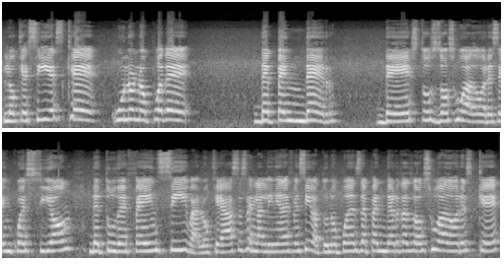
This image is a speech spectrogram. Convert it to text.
lo que sí es que uno no puede depender de estos dos jugadores en cuestión de tu defensiva, lo que haces en la línea defensiva. Tú no puedes depender de dos jugadores que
